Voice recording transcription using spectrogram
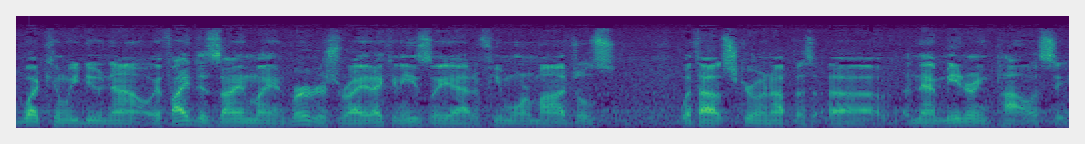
What can we do now?" If I design my inverters right, I can easily add a few more modules without screwing up a, uh, a net metering policy.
